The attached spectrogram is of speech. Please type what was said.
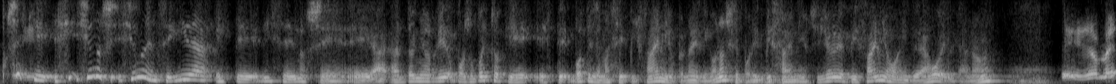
Pues es que si, uno, si uno enseguida este, dice, no sé, eh, Antonio Río, por supuesto que este, vos te llamás Epifanio, pero nadie te conoce por Epifanio. Si yo veo Epifanio, bueno, y te das vuelta, ¿no? Sí, yo me,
